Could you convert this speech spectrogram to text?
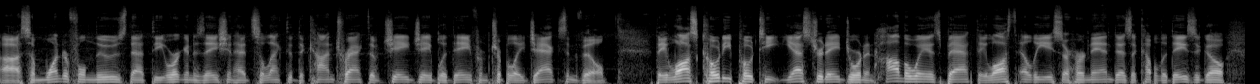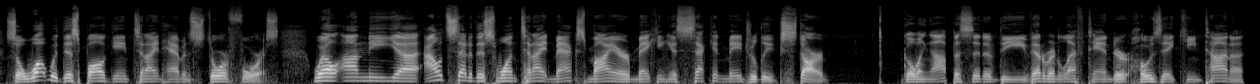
Uh, some wonderful news that the organization had selected the contract of J.J. Bleday from AAA Jacksonville. They lost Cody Poteet yesterday. Jordan Holloway is back. They lost Elieser Hernandez a couple of days ago. So, what would this ball game tonight have in store for us? Well, on the uh, outset of this one tonight, Max Meyer making his second major league start going opposite of the veteran left-hander Jose Quintana,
